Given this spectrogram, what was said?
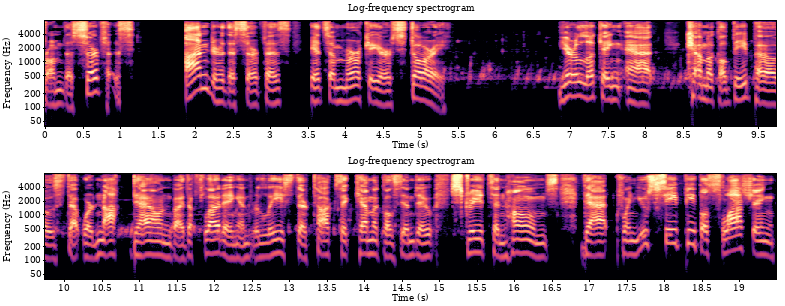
from the surface, under the surface, it's a murkier story. You're looking at chemical depots that were knocked down by the flooding and released their toxic chemicals into streets and homes. That when you see people sloshing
